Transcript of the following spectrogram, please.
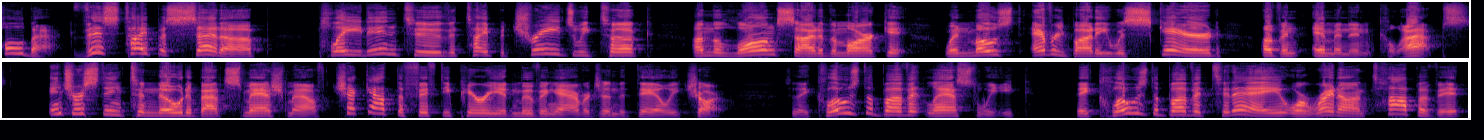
pullback. This type of setup played into the type of trades we took on the long side of the market when most everybody was scared of an imminent collapse. Interesting to note about Smashmouth, check out the 50 period moving average and the daily chart. So they closed above it last week. They closed above it today or right on top of it,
